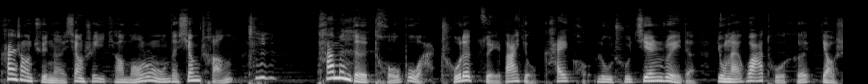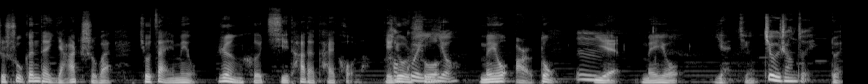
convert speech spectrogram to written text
看上去呢像是一条毛茸茸的香肠。它们的头部啊，除了嘴巴有开口，露出尖锐的用来挖土和咬食树根的牙齿外，就再也没有任何其他的开口了。也就是说，没有耳洞，嗯也没有眼睛。就一张嘴。对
